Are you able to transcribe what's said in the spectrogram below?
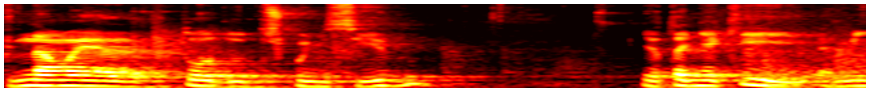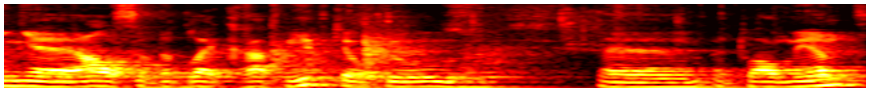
que não é de todo desconhecido. Eu tenho aqui a minha alça da Black Rapid, que é o que eu uso atualmente,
